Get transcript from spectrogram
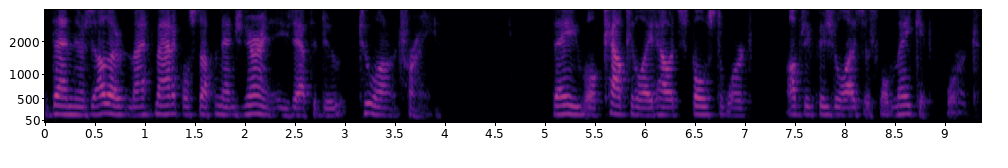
then there's other mathematical stuff in engineering that you'd have to do too on a train. They will calculate how it's supposed to work. Object visualizers will make it work.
